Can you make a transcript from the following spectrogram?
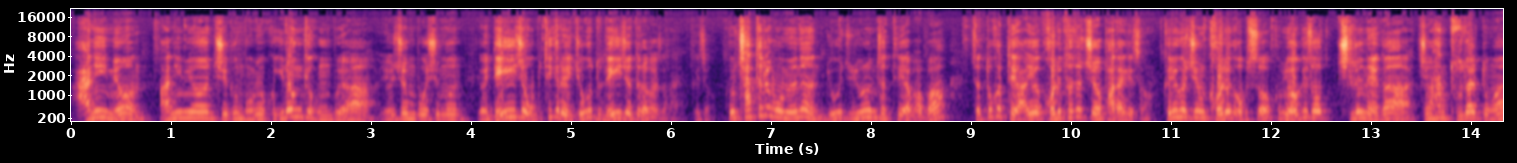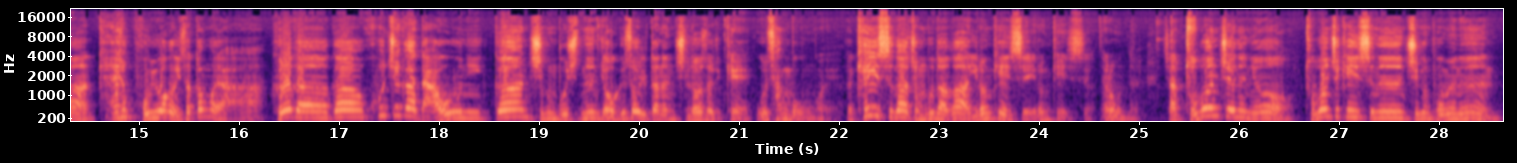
아니면 아니면 지금 보면 이런 게 공부야. 요즘 보시면 네이저 옵틱이라 있죠. 이것도 네이저 들어가잖아요. 그죠? 그럼 차트를 보면은 요 요런 차트야 봐봐. 자 똑같아요. 아 이거 거리 터졌죠 바닥에서. 그리고 지금 거리가 없어. 그럼 여기서 질른 애가 지금 한 두 달 동안 계속 보유하고 있었던 거야. 그러다가 호재가 나오니까 지금 보시는 여기서 일단은 질러서 이렇게 오늘 상 먹은 거예요. 케이스가 전부 다가 이런 케이스예요. 이런 케이스. 여러분들. 자 두 번째는요. 두 번째 케이스는 지금 보면은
